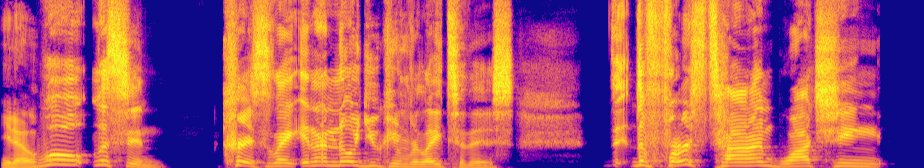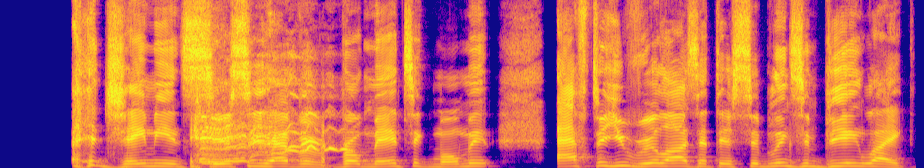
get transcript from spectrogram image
you know? Well, listen, Chris, like, and I know you can relate to this. The first time watching Jaime and Cersei have a romantic moment after you realize that they're siblings and being like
